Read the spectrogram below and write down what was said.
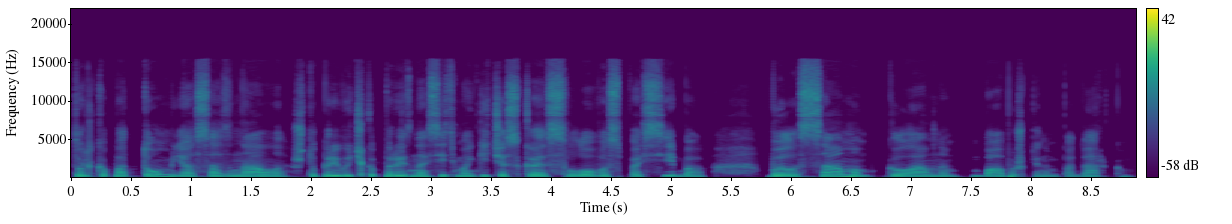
Только потом я осознала, что привычка произносить магическое слово «спасибо» было самым главным бабушкиным подарком.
